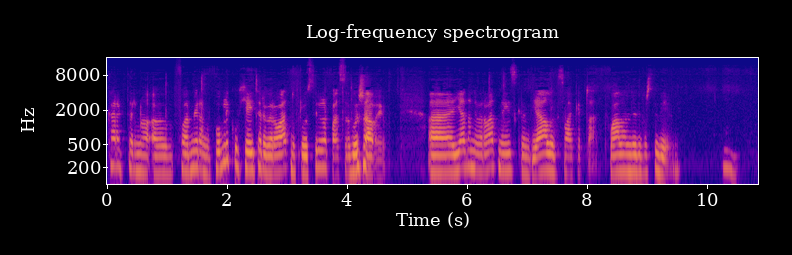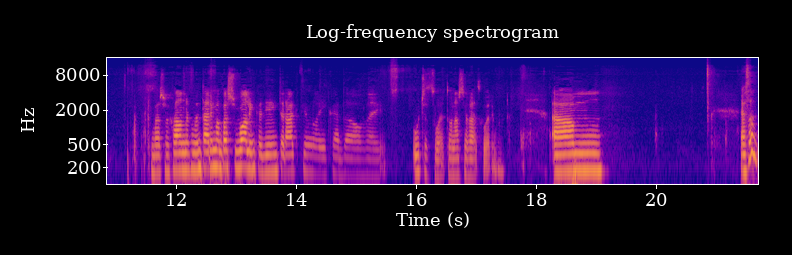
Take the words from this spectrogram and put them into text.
karakterno e, formiranu publiku, hejtere verovatno frustrira pa se oglašavaju. E, jedan neverovatno iskren dijalog svake čast. Hvala vam ljudi, baš ste divni. Baš vam hvala na komentarima, baš volim kad je interaktivno i kada ovaj, učestvujete u našim razgovorima. Um, e sad,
